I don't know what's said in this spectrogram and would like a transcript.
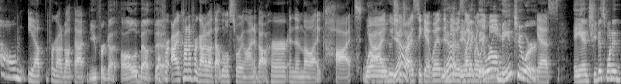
"Oh, yep, forgot about that." You forgot all about that. For, I kind of forgot about that little storyline about her and then the like hot Well, guy who yeah. she tries to get with, and yeah, he was and like, like really they were mean. all mean to her. Yes, and she just wanted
